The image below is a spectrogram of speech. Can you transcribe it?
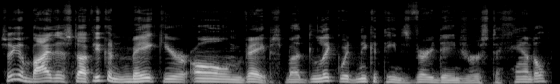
So you can buy this stuff. You can make your own vapes, but liquid nicotine is very dangerous to handle.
